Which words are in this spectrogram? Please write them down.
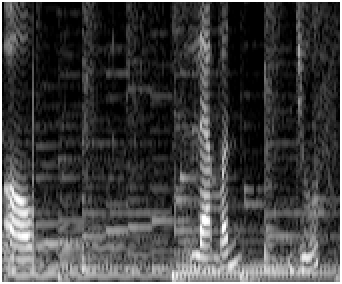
a lemon juice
